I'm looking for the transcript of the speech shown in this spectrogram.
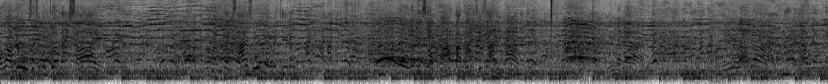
แต่ว่าดูสิสมุทรยนทางซ้ายแล้วก็เตะซ้ายสูงด้วยไปทีนึงโอ้แล้วมีศอกขวาปักเข้าที่ศีรษะอีกอ้าวเฮลาดาเฮลาดาว่ายังไง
